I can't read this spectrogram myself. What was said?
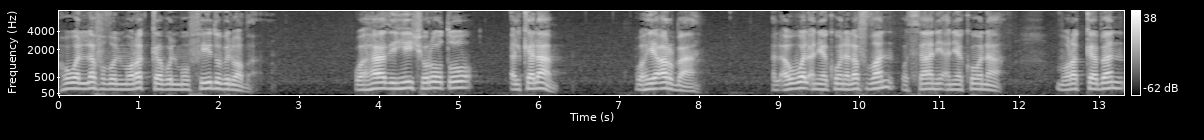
هو اللفظ المركب المفيد بالوضع وهذه شروط الكلام وهي أربعة الأول أن يكون لفظا والثاني أن يكون مركبا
